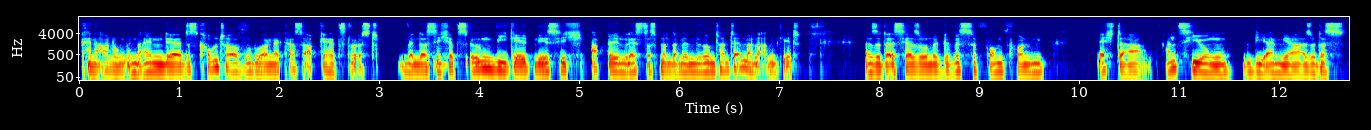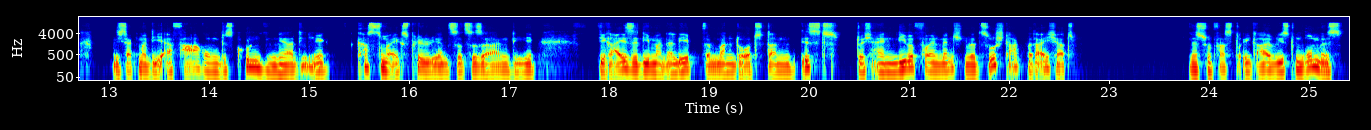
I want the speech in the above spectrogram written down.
keine Ahnung, in einen der Discounter, wo du an der Kasse abgehetzt wirst. Wenn das sich jetzt irgendwie geldmäßig abbilden lässt, dass man dann in so einen Tante-Emma-Laden geht. Also da ist ja so eine gewisse Form von echter Anziehung, die einem ja, also das, ich sag mal, die Erfahrung des Kunden, ja, die Customer Experience sozusagen, die, die Reise, die man erlebt, wenn man dort dann ist, durch einen liebevollen Menschen wird so stark bereichert. Das ist schon fast egal, wie es drumherum ist.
